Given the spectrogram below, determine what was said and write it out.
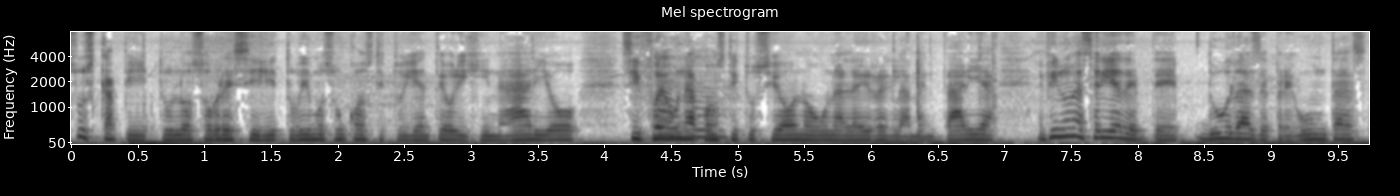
sus capítulos, sobre si tuvimos un constituyente originario, si fue una constitución o una ley reglamentaria, en fin, una serie de, dudas, de preguntas,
